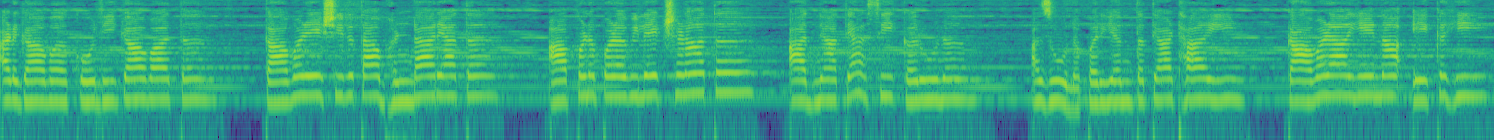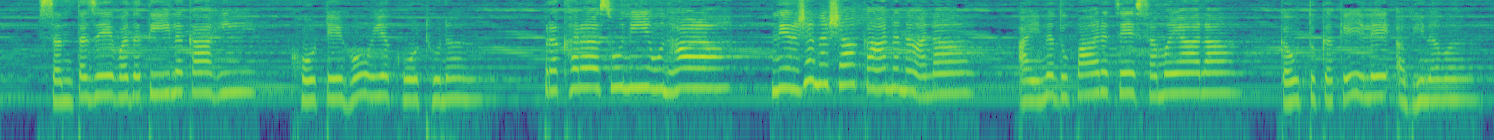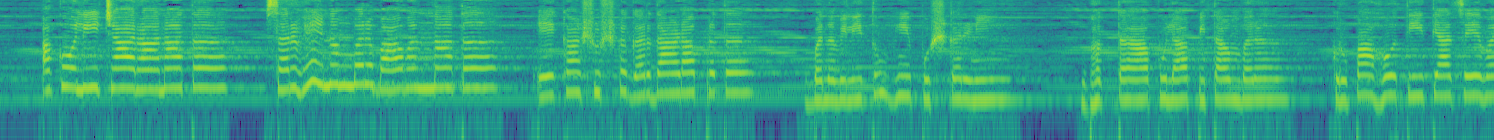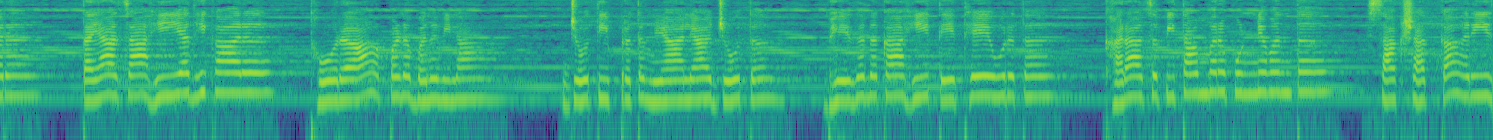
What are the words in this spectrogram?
अडगाव कोली गावात कावळे शिरता भंडाऱ्यात आपण पळविले क्षणात आज्ञा त्यासी करून. अजून पर्यंत त्या ठाई कावळा येना एकही संत जे वदतील काही खोटे होय कोठून? प्रखर सुनी उन्हाळा निर्जनशा काननाला ऐन दुपारचे समयाला कौतुक केले अभिनव. अकोलीच्या रानात सर्वे नंबर बावन्नात एका शुष्क गर्दाडा प्रत बनविली तुम्ही पुष्करणी. भक्त आपुला पितांबर कृपा होती त्याचे वर तयाचाही अधिकार थोर आपण बनविला. ज्योतिप्रत मिळाल्या ज्योत भेदन काही तेथे उरत. खराच पितांबर पुण्यवंत साक्षात्कारी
